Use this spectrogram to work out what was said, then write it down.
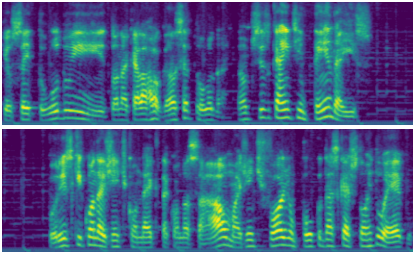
que eu sei tudo e estou naquela arrogância toda. Então eu preciso que a gente entenda isso. Por isso que quando a gente conecta com a nossa alma, a gente foge um pouco das questões do ego.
